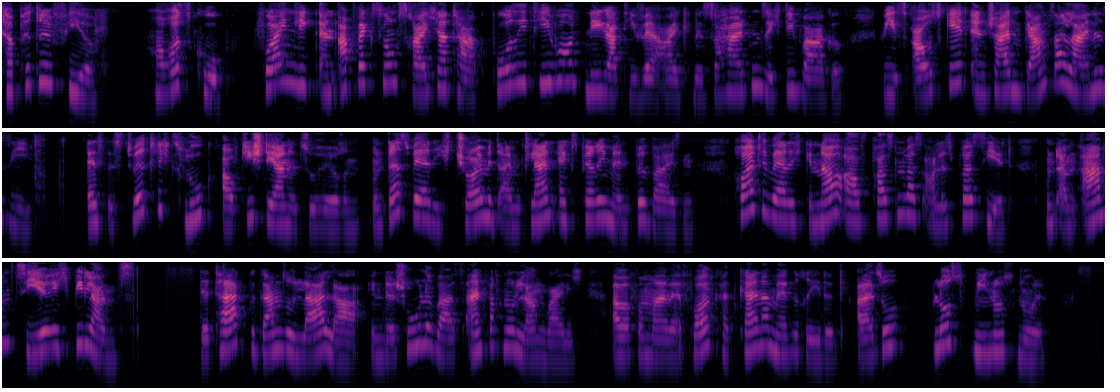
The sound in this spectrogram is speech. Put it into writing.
Kapitel 4 Horoskop Vor Ihnen liegt ein abwechslungsreicher Tag. Positive und negative Ereignisse halten sich die Waage. Wie es ausgeht, entscheiden ganz alleine Sie. Es ist wirklich klug, auf die Sterne zu hören, und das werde ich Joy mit einem kleinen Experiment beweisen. Heute werde ich genau aufpassen, was alles passiert, und am Abend ziehe ich Bilanz. Der Tag begann so lala. In der Schule war es einfach nur langweilig. Aber von meinem Erfolg hat keiner mehr geredet. Also plus minus null.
